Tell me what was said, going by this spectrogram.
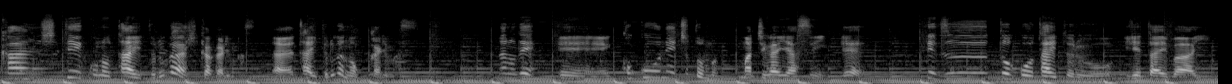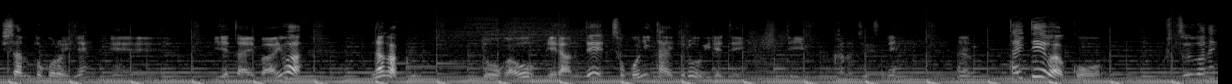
関してこのタイトルが引っかかります。タイトルが乗っかります。なので、えー、ここをねちょっと間違いやすいんででずっとこうタイトルを入れたい場合下のところにね、えー、入れたい場合は長く動画を選んでそこにタイトルを入れていくっていう形ですね。大抵はこう普通はね、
